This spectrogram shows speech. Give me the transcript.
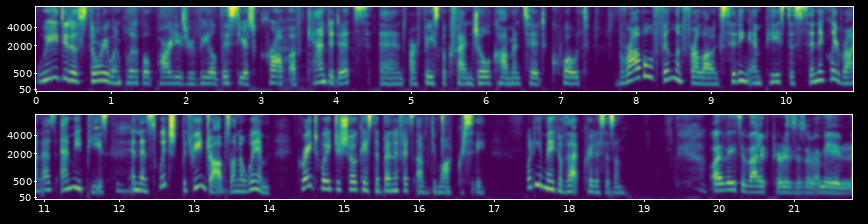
We did a story when political parties revealed this year's crop of candidates, and our Facebook fan Joel commented, quote, Bravo Finland for allowing sitting MPs to cynically run as MEPs and then switch between jobs on a whim. Great way to showcase the benefits of democracy. What do you make of that criticism? Well, I think it's a valid criticism. I mean,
